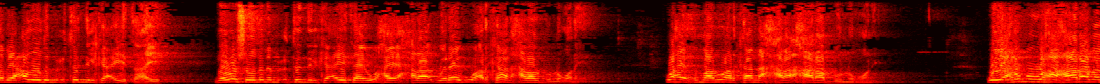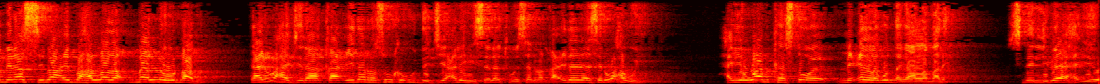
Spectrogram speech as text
dabeecadooda muctadilka ay tahay noloshoodana muctadilka ay tahay waxay wanaag u arkaan xalaal buu noqonaya. Waxay xumaan u arkaanna xaaraan buu noqoni wayaxrumu waxaa xaaraama min asibaaci bahallada maa lahu naabun yani waxaa jira qaacida rasuulka uu dejiyey calayhi salaatu wasalaam qaacidadaasina waxa weeye xayawaan kasta oo micin lagu dagaalamo leh sida libaaxa iyo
